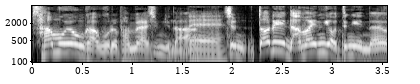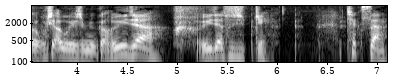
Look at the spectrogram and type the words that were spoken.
사무용 가구를 판매하십니다. 네. 지금 떨이 남아 있는 게 어떤 게 있나요? 혹시 알고 계십니까? 의자, 의자 수십 개. 책상.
